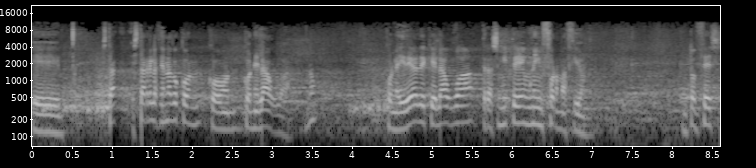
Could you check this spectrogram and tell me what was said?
eh, está, relacionado con, el agua, ¿no? con la idea de que el agua transmite una información. Entonces,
